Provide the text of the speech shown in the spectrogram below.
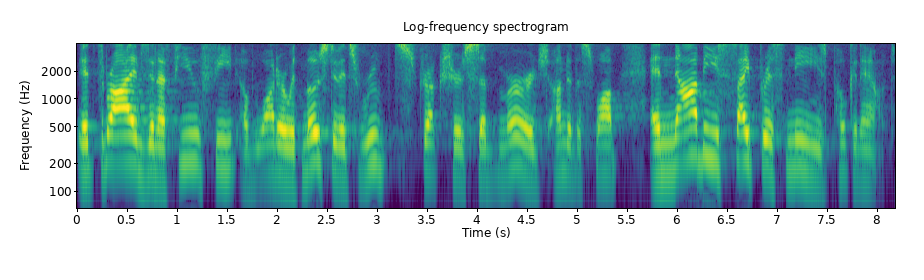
It thrives in a few feet of water with most of its root structure submerged under the swamp and knobby cypress knees poking out.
